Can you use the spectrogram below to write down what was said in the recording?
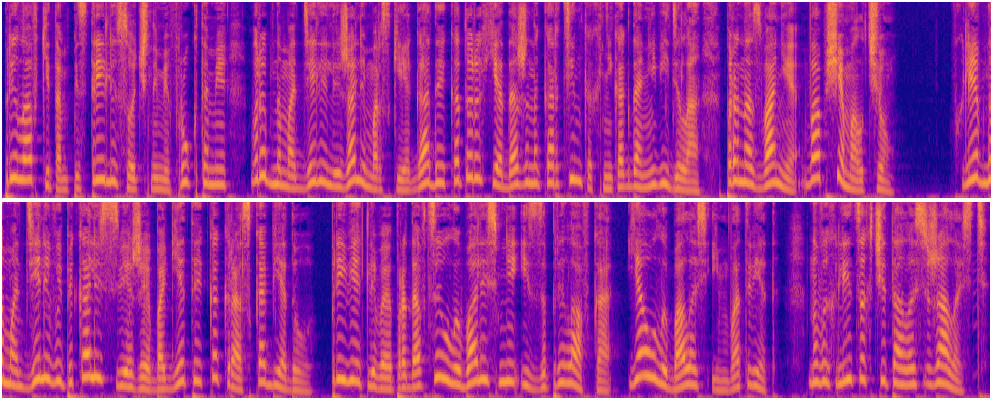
Прилавки там пестрели сочными фруктами, в рыбном отделе лежали морские гады, которых я даже на картинках никогда не видела. Про название вообще молчу. В хлебном отделе выпекались свежие багеты как раз к обеду. Приветливые продавцы улыбались мне из-за прилавка. Я улыбалась им в ответ. Но в их лицах читалась жалость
